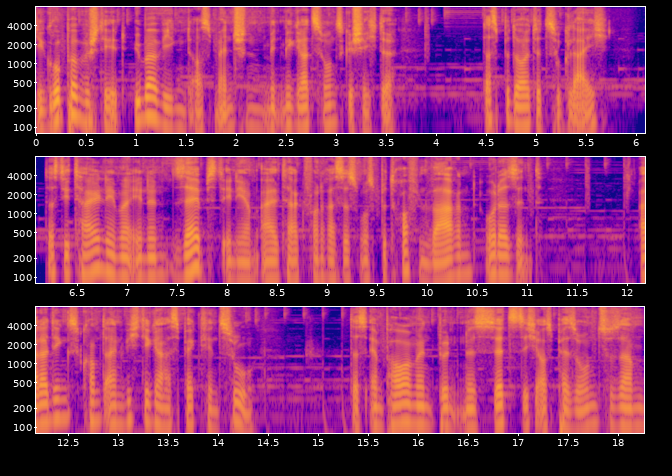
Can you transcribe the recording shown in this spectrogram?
Die Gruppe besteht überwiegend aus Menschen mit Migrationsgeschichte. Das bedeutet zugleich, dass die Teilnehmerinnen selbst in ihrem Alltag von Rassismus betroffen waren oder sind. Allerdings kommt ein wichtiger Aspekt hinzu. Das Empowerment-Bündnis setzt sich aus Personen zusammen,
